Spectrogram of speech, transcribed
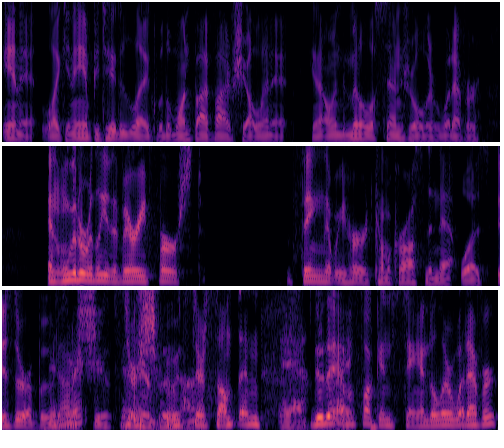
in it, like an amputated leg with a 155 shell in it, you know, in the middle of Central or whatever." And literally, the very first thing that we heard come across the net was, "Is there a boot Is on there it? shoe? Is there Is there a boot Is there something? Yeah. Do they have a fucking sandal or whatever?"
